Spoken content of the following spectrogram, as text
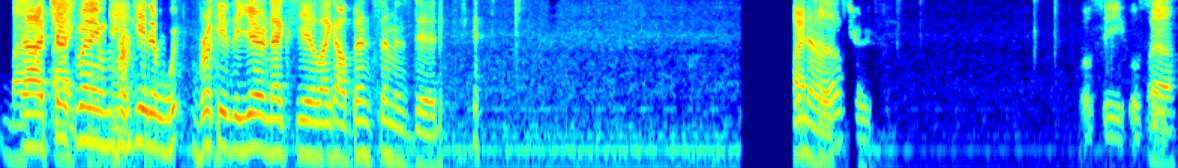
by, Nah, Chet's winning can't rookie of, the, rookie of the year next year, like how Ben Simmons did. I know plateau. true. We'll see. We'll see. Well,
